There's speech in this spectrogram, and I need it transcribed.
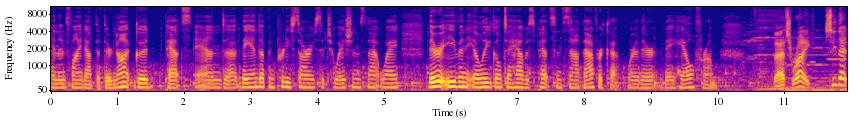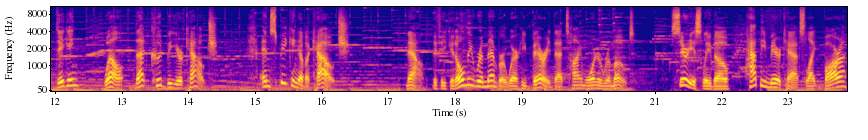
and then find out that they're not good pets and uh, they end up in pretty sorry situations that way. They're even illegal to have as pets in South Africa where they're, they hail from. That's right. See that digging? Well, that could be your couch. And speaking of a couch, now, if he could only remember where he buried that Time Warner remote. Seriously though, happy meerkats like Bara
